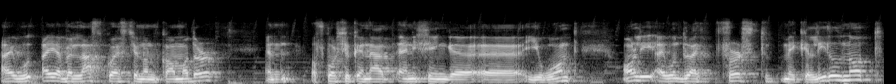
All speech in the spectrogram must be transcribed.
I, w- I have a last question on Commodore, and of course you can add anything uh, uh, you want. Only I would like first to make a little note,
